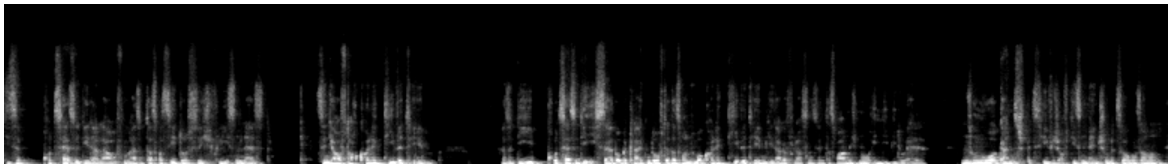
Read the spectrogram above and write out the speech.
diese Prozesse, die da laufen, also das, was sie durch sich fließen lässt, sind ja oft auch kollektive Themen. Also die Prozesse, die ich selber begleiten durfte, das waren immer kollektive Themen, die da geflossen sind. Das war nicht nur individuell mhm. so nur ganz spezifisch auf diesen Menschen bezogen, sondern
